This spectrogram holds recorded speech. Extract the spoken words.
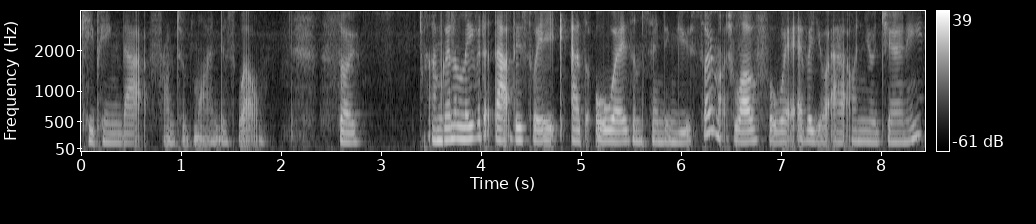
keeping that front of mind as well. So I'm going to leave it at that this week. As always, I'm sending you so much love for wherever you're at on your journey,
